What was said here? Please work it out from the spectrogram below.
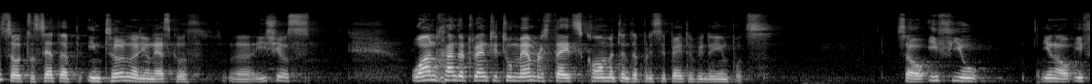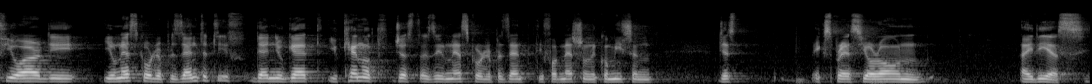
So to set up internal UNESCO uh, issues. 122 member states commented and participated in the inputs. So if you, you know, if you are the UNESCO representative, then you get, you cannot just as a UNESCO representative or National Commission just express your own ideas.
